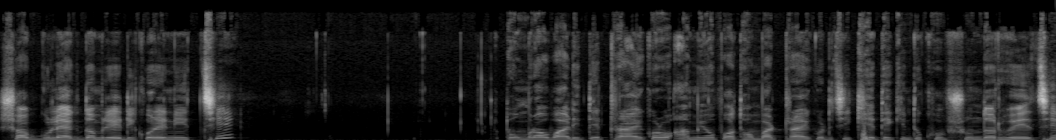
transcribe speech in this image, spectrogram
সবগুলো একদম রেডি করে নিচ্ছি। তোমরাও বাড়িতে ট্রাই করো। আমিও প্রথমবার ট্রাই করেছি। খেতে কিন্তু খুব সুন্দর হয়েছে।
